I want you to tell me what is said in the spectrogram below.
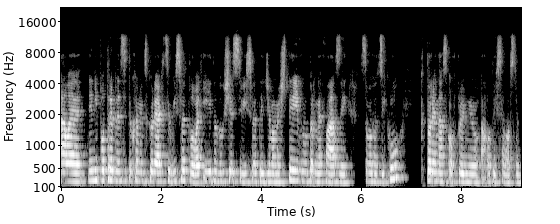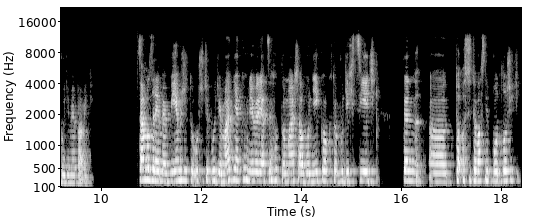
ale není potrebné si tú chemickú reakciu vysvetľovať i jednoduchšie si vysvetliť, že máme 4 vnútorné fázy svojho cyklu ktoré nás ovplyvňujú a o tých sa vlastne budeme baviť. Samozrejme, viem, že tu určite bude mať nejakého neveriaceho Tomáša alebo niekoho, kto bude chcieť ten, uh, to, si to vlastne podložiť.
